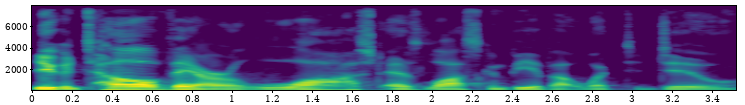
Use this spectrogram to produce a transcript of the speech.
You can tell they are lost as lost can be about what to do.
